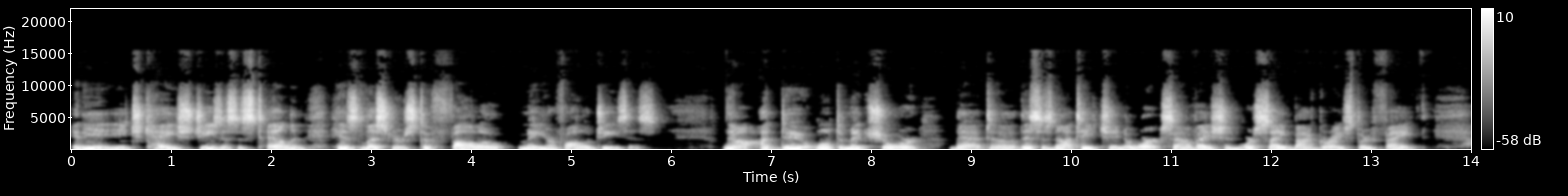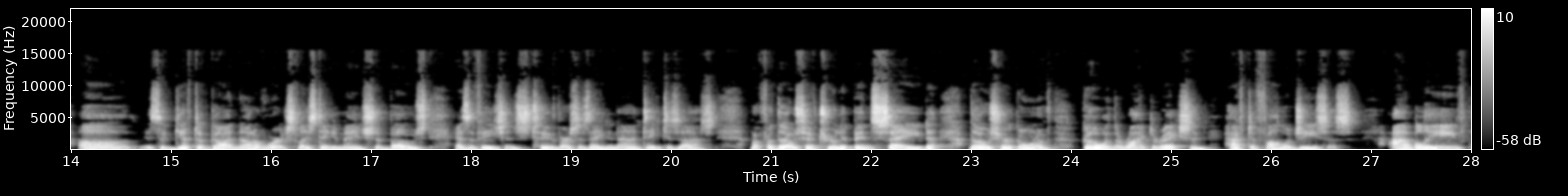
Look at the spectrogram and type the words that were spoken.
In each case, Jesus is telling his listeners to follow me or follow Jesus. Now, I do want to make sure that uh, this is not teaching a work salvation. We're saved by grace through faith. Uh, it's a gift of God, not of works, lest any man should boast, as Ephesians 2, verses 8 and 9 teaches us. But for those who have truly been saved, those who are going to go in the right direction, have to follow Jesus. I believe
